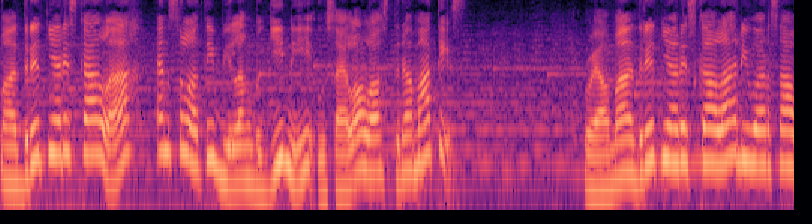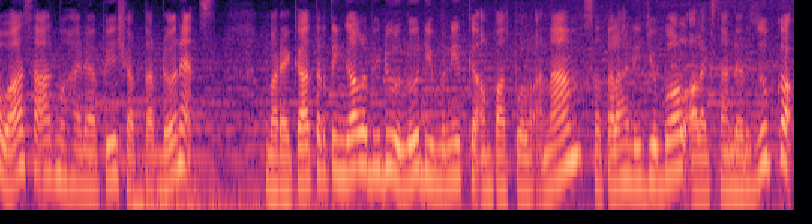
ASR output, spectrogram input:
Madrid nyaris kalah, Ancelotti bilang begini usai lolos dramatis. Real Madrid nyaris kalah di Warsawa saat menghadapi Shakhtar Donetsk. Mereka tertinggal lebih dulu di menit ke-46 setelah dijebol Alexander Zubkov.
